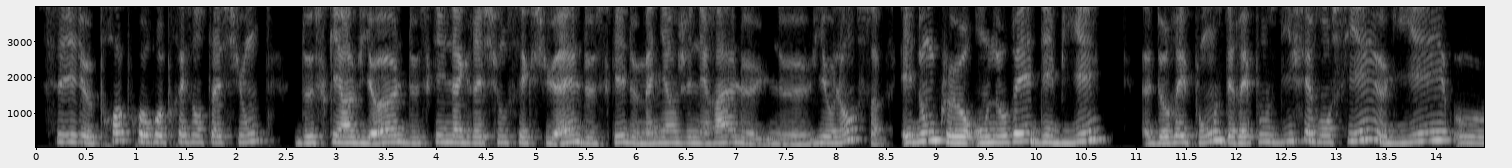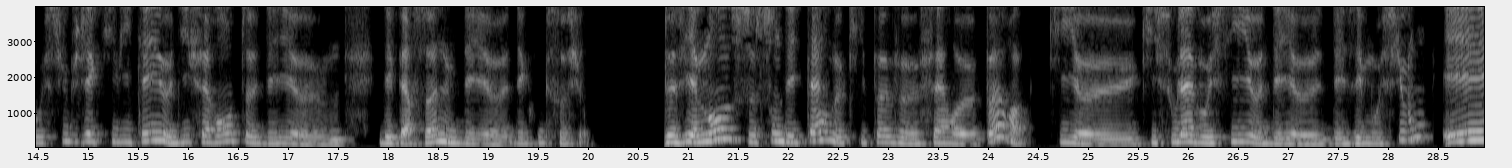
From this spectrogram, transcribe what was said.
ses propres représentations de ce qu'est un viol, de ce qu'est une agression sexuelle, de ce qu'est de manière générale une violence. Et donc on aurait des biais de réponses, des réponses différenciées euh, liées aux subjectivités euh, différentes des, euh, personnes ou des groupes sociaux. Deuxièmement, ce sont des termes qui peuvent faire peur qui, euh, qui soulèvent aussi euh, des, euh, des émotions et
